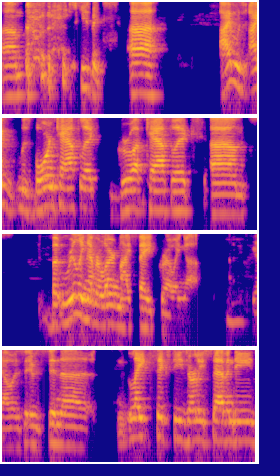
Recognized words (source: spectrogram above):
Um, excuse me. Uh, I was I was born Catholic, grew up Catholic, um, but really never learned my faith growing up. Mm. You know, it was, it was in the late '60s, early '70s.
